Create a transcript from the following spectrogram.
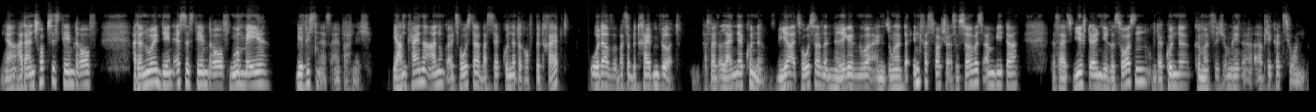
Ja, hat er ein Shop-System drauf, hat er nur ein DNS-System drauf, nur Mail. Wir wissen es einfach nicht. Wir haben keine Ahnung als Hoster, was der Kunde darauf betreibt oder was er betreiben wird. Das weiß allein der Kunde. Wir als Hoster sind in der Regel nur ein sogenannter Infrastructure as a Service Anbieter. Das heißt, wir stellen die Ressourcen und der Kunde kümmert sich um die Applikationen.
